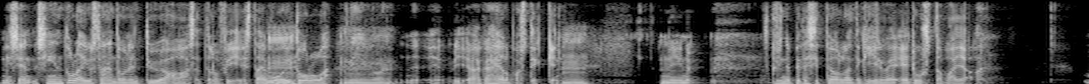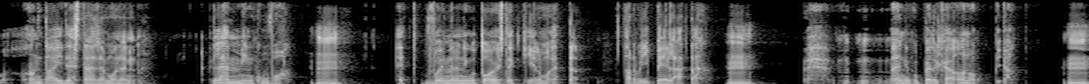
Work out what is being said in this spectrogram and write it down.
niin sen, siihen tulee just vähän tämmöinen työhaastattelufiilis, tai voi tulla Niin voi. ja aika helpostikin. Mm. Niin kyllä sinne pitäisi sitten olla jotenkin hirveän edustava ja antaa itsestään semmoinen lämmin kuva, Mm. että voi mennä niinku toistekin ilman, että tarvii pelätä. Mm. Mä en niinku pelkää anoppia, Mm.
